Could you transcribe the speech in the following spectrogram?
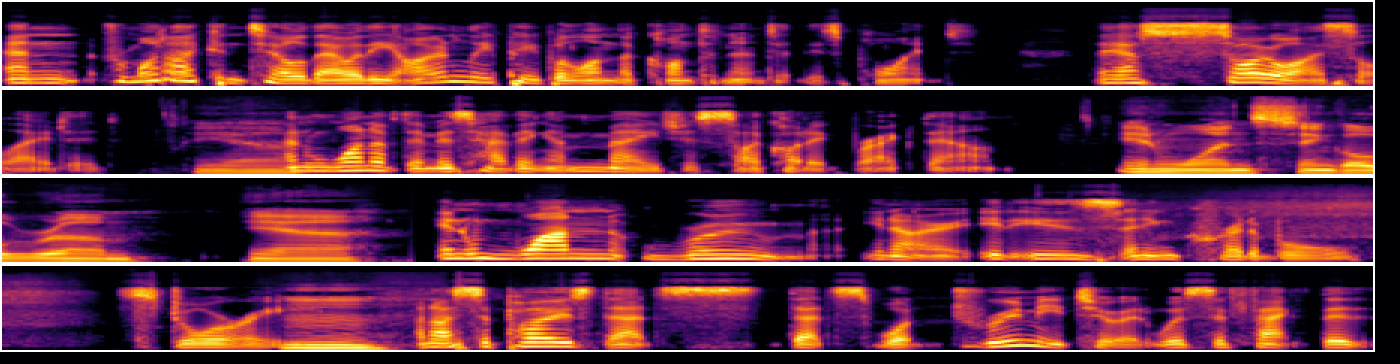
and from what I can tell, they were the only people on the continent at this point. They are so isolated. Yeah. And one of them is having a major psychotic breakdown in one single room. Yeah. In one room, you know, it is an incredible story. Mm. And I suppose that's that's what drew me to it was the fact that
